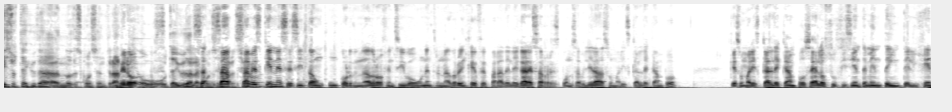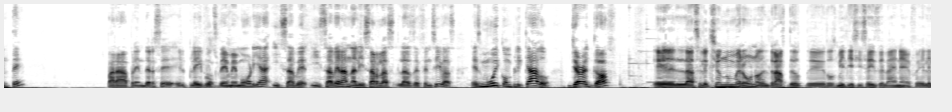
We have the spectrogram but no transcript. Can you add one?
¿Eso te ayuda a no desconcentrarte Pero, o, te ayuda a la concentración? ¿Sabes qué necesita un, un coordinador ofensivo o un entrenador en jefe para delegar esa responsabilidad a su mariscal de campo? Que su mariscal de campo sea lo suficientemente inteligente para aprenderse el playbook de memoria y saber y saber analizar las, las defensivas. Es muy complicado. Jared Goff, eh, la selección número uno del draft de, de 2016 de la NFL,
